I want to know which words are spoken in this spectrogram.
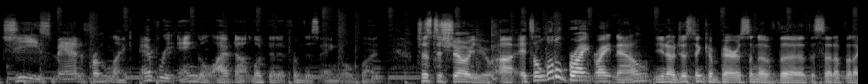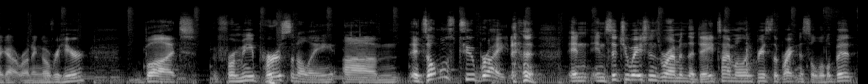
Jeez, man, from like every angle, I've not looked at it from this angle, but just to show you, uh, it's a little bright right now, you know, just in comparison of the, the setup that I got running over here. But for me personally, um, it's almost too bright. in, in situations where I'm in the daytime, I'll increase the brightness a little bit,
